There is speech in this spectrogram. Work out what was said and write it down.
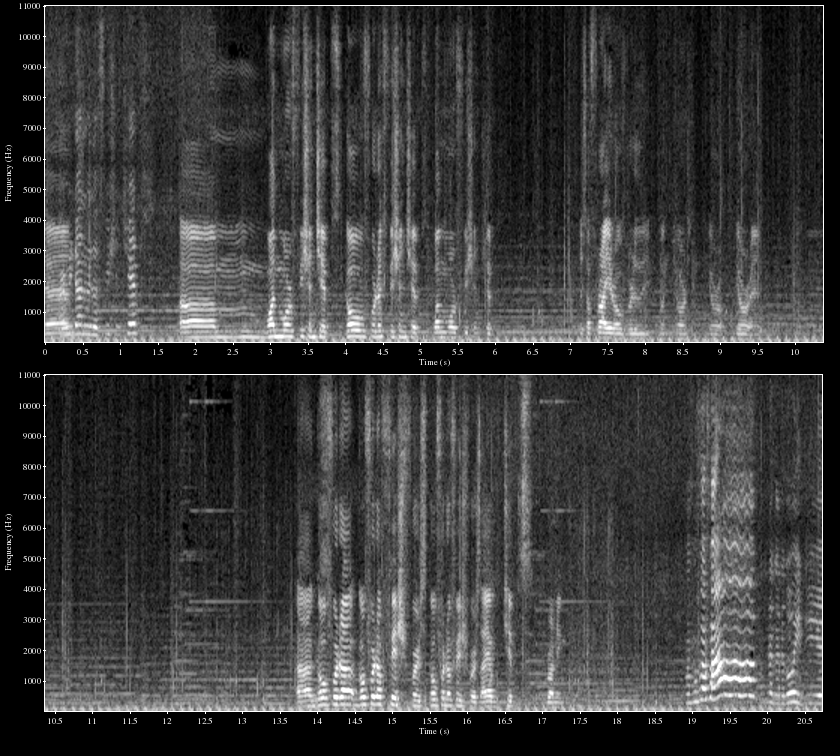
Are we done with the fish and chips? um, one more fish and chips. Go for the fish and chips. One more fish and chips. There's a fryer over the on your your your end. Uh, go for the go for the fish first. Go for the fish first. I have chips running. I'm not gonna go with you.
